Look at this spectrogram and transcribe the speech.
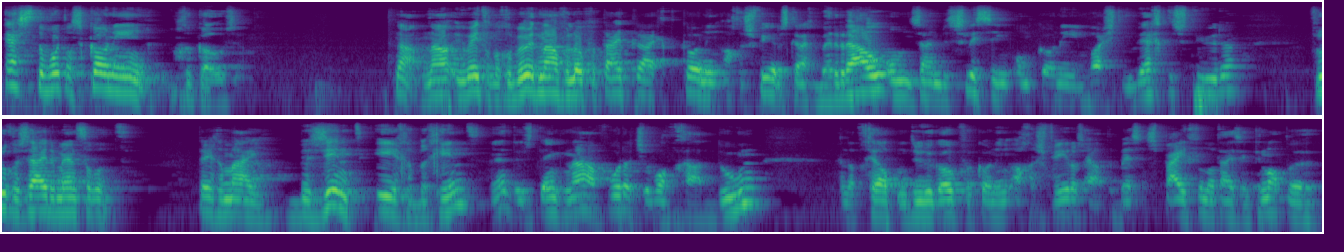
Esther wordt als koningin gekozen. Nou, nou, u weet wat er gebeurt. Na verloop van tijd krijgt koning Ahasverus krijgt berouw om zijn beslissing om koningin Vashti weg te sturen. Vroeger zeiden mensen altijd tegen mij, bezint eer je begint. Hè? Dus denk na voordat je wat gaat doen. En dat geldt natuurlijk ook voor koning Ahasverus. Hij had er best een spijt van dat hij zijn knappe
